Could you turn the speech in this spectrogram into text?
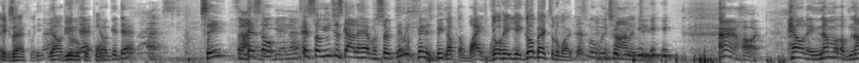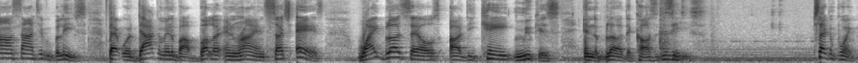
Exactly. Y'all Beautiful get that? point. Y'all get that? See? And so, and so you just gotta have a certain. Let me finish beating up the white. Go ahead. Yeah, go back to the white. This is what we're trying to do. Ehret held a number of non-scientific beliefs that were documented by Butler and Ryan, such as white blood cells are decayed mucus in the blood that causes disease. Second point,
